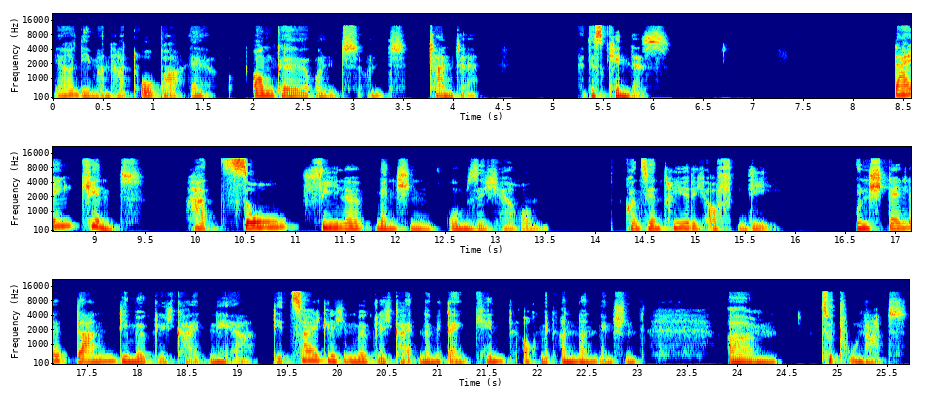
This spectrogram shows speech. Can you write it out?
ja, die man hat, Opa, äh, Onkel und, und Tante des Kindes. Dein Kind hat so viele Menschen um sich herum. Konzentriere dich auf die und stelle dann die Möglichkeiten her, die zeitlichen Möglichkeiten, damit dein Kind auch mit anderen Menschen ähm, zu tun hat,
